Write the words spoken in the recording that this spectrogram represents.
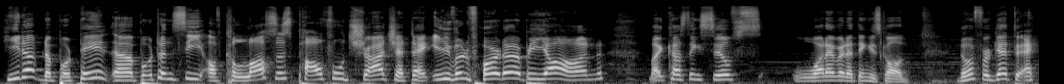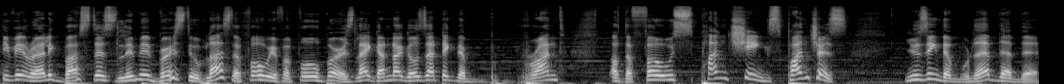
Heat up the poten uh, potency of Colossus' powerful charge attack even further beyond by casting Sylph's whatever the thing is called. Don't forget to activate Relic Buster's limit burst to blast the foe with a full burst. Let Ganda take the brunt of the foe's punchings, punches, using the blah blah.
